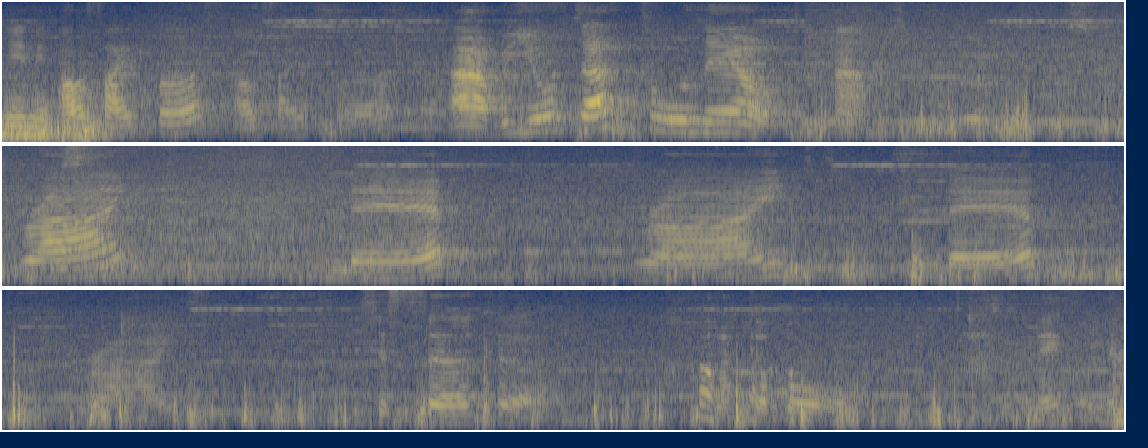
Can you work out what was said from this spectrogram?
Then outside first, outside first. Ah, we use just two nails. Ah. Right, left, right, left, right. It's a circle, like a ball. Next.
